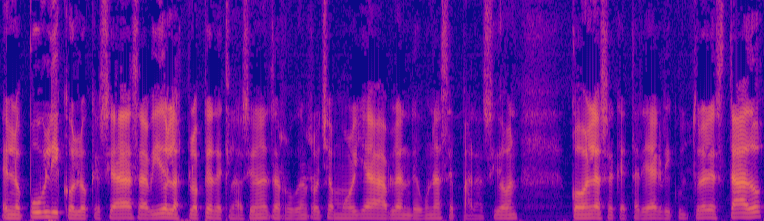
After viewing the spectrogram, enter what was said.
en lo público, lo que se ha sabido, las propias declaraciones de Rubén Rocha Moya hablan de una separación con la Secretaría de Agricultura del Estado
